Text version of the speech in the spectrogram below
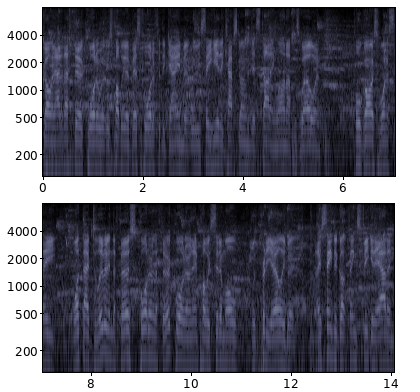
going out of that third quarter. It was probably her best quarter for the game, but we see here the Caps going with their starting lineup as well. And Paul Goriss want to see what they've delivered in the first quarter and the third quarter, and then probably sit them all with pretty early. But they seem to have got things figured out, and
